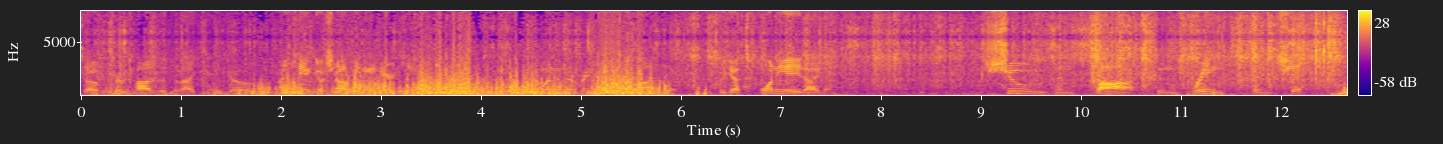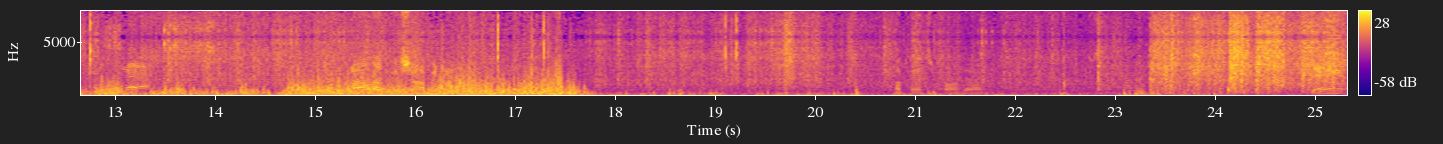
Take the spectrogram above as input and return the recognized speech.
So proof positive that I can't go. I can't go shopping in here. I went in there for. We got 28 items: shoes and socks and drinks and chips and snacks. We're not to shopping here. My pants are falling down. Dang it!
